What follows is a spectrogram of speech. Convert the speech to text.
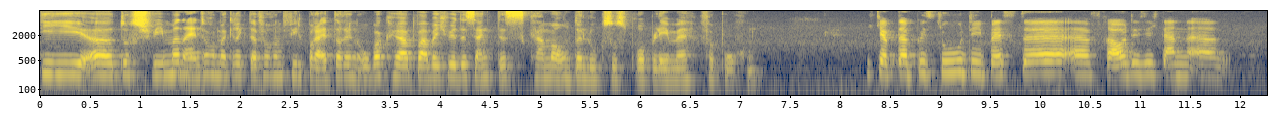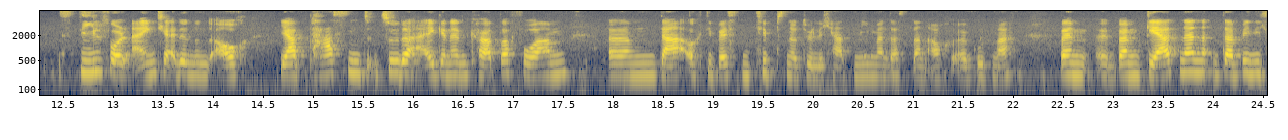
die äh, durchs Schwimmen einfach, man kriegt einfach einen viel breiteren Oberkörper, aber ich würde sagen, das kann man unter Luxusprobleme verbuchen. Ich glaube, da bist du die beste äh, Frau, die sich dann äh, stilvoll einkleidet und auch ja, passend zu der eigenen Körperform ähm, da auch die besten Tipps natürlich hat, wie man das dann auch äh, gut macht. Beim, äh, beim Gärtnern, da bin ich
